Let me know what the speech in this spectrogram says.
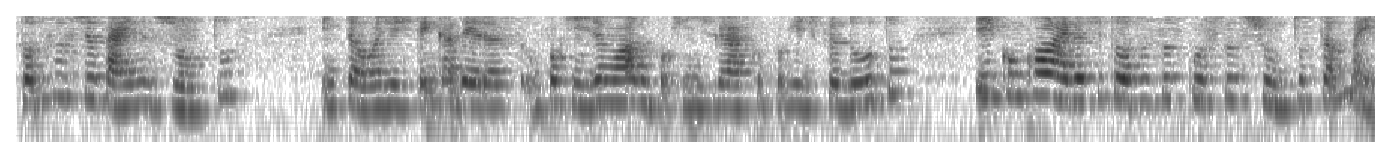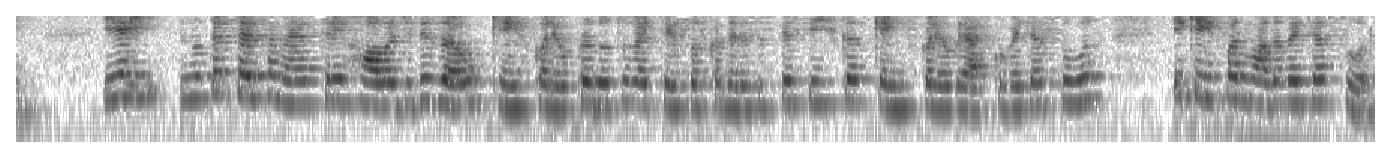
todos os designs juntos, então a gente tem cadeiras um pouquinho de moda, um pouquinho de gráfico, um pouquinho de produto e com colegas de todos os cursos juntos também. E aí, no terceiro semestre, rola a divisão. Quem escolheu o produto vai ter suas cadeiras específicas, quem escolheu o gráfico vai ter as suas, e quem for moda vai ter as suas.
